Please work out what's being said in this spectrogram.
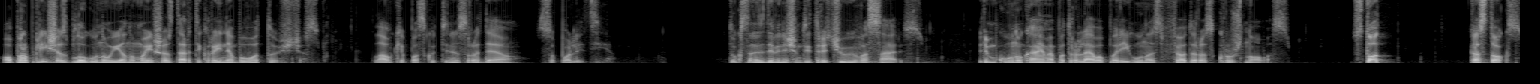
O proplyšęs blogų naujienų maišas dar tikrai nebuvo tuščias. Laukė paskutinis rodeo su policija. 1903 vasaris. Rimkūnų kaime patruliavo pareigūnas Fiodoras Kružnovas. Stot! Kas toks?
